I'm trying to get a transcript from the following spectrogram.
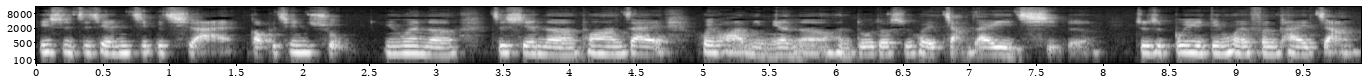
一时之间记不起来，搞不清楚。因为呢，这些呢，通常在绘画里面呢，很多都是会讲在一起的，就是不一定会分开讲，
